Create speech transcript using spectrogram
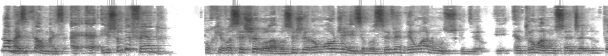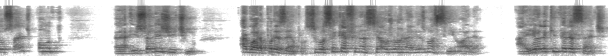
Não, mas então, mas é, é, isso eu defendo porque você chegou lá, você gerou uma audiência, você vendeu um anúncio, quer dizer, e entrou um anunciante ali no teu site, ponto. É, isso é legítimo. Agora, por exemplo, se você quer financiar o jornalismo assim, olha, aí olha que interessante.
